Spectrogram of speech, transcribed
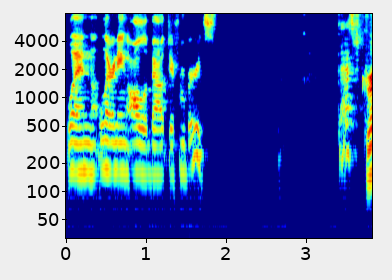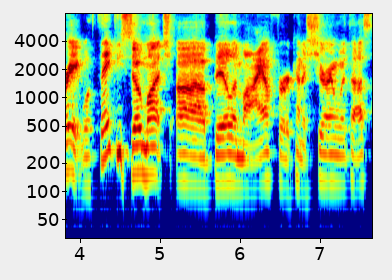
when learning all about different birds. That's great. Well, thank you so much, uh, Bill and Maya, for kind of sharing with us a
